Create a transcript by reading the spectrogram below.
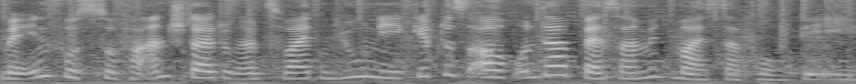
Mehr Infos zur Veranstaltung am 2. Juni gibt es auch unter bessermitmeister.de.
